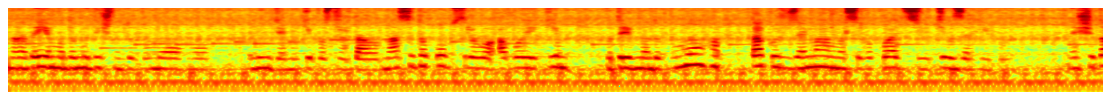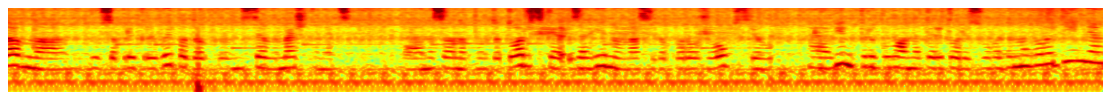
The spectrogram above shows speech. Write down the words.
надаємо домедичну допомогу людям, які постраждали внаслідок обстрілу або яким потрібна допомога. Також займаємося евакуацією тіл загиблих. Нещодавно відбувся прикрий випадок. Місцевий мешканець е, населеного пункту Торське загинув внаслідок ворожого обстрілу. Він перебував на території свого домоволодіння,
